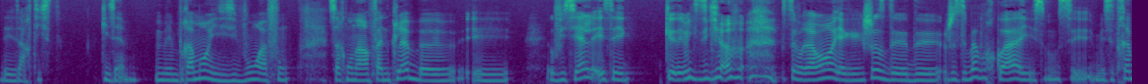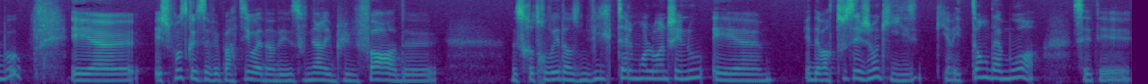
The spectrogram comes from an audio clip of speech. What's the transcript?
des artistes qu'ils aiment. Mais vraiment, ils y vont à fond. C'est-à-dire qu'on a un fan club euh, officiel et c'est que des Mexicains. c'est vraiment, il y a quelque chose de, de, je sais pas pourquoi, ils sont, mais c'est très beau. Et, euh, et, je pense que ça fait partie ouais, d'un des souvenirs les plus forts de, se retrouver dans une ville tellement loin de chez nous et, euh, et d'avoir tous ces gens qui, qui avaient tant d'amour. C'était,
